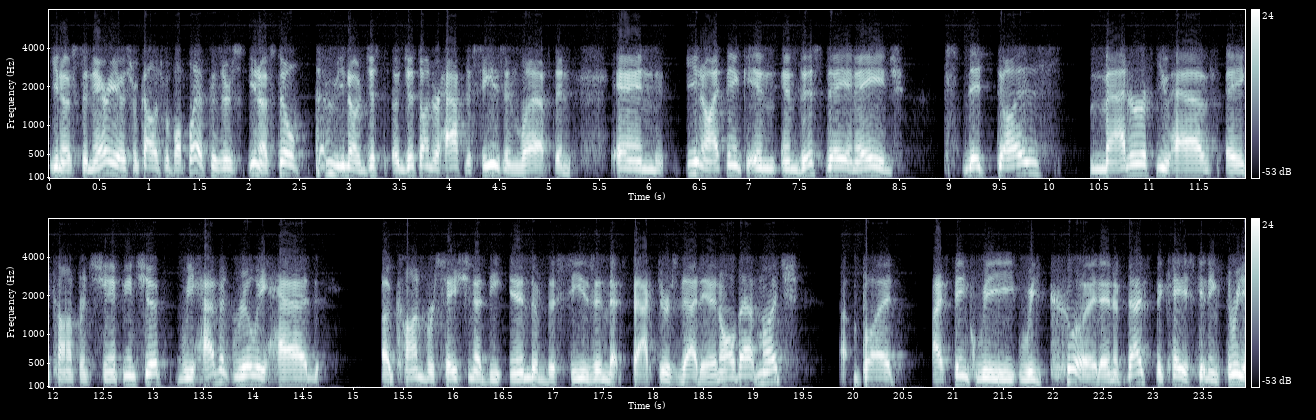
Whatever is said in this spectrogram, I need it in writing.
you know scenarios for college football playoff because there's you know still you know just uh, just under half the season left, and and you know I think in in this day and age, it does matter if you have a conference championship. We haven't really had a conversation at the end of the season that factors that in all that much, but I think we we could, and if that's the case, getting three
